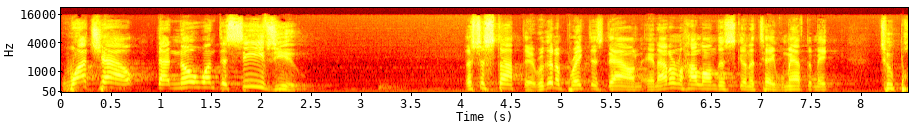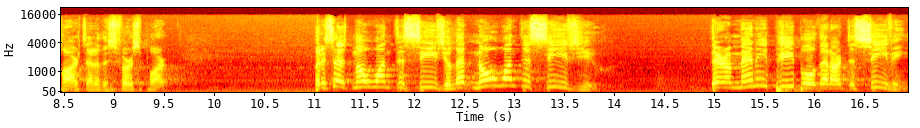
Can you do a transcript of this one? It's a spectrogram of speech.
Watch out that no one deceives you. Let's just stop there. We're going to break this down, and I don't know how long this is going to take. We may have to make two parts out of this first part. But it says, No one deceives you. Let no one deceives you. There are many people that are deceiving.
